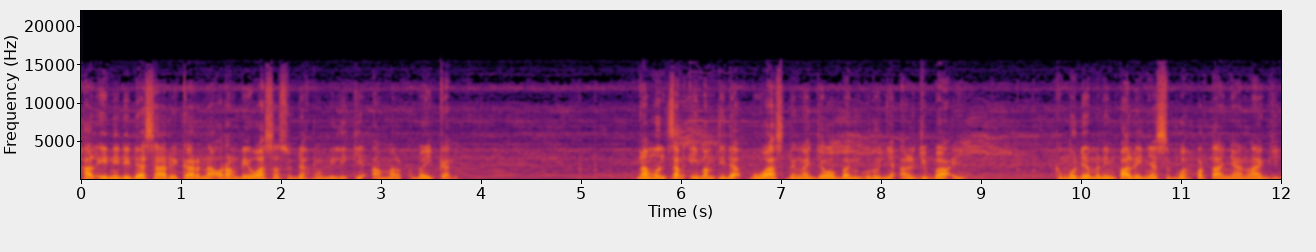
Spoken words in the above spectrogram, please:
Hal ini didasari karena orang dewasa sudah memiliki amal kebaikan. Namun sang imam tidak puas dengan jawaban gurunya Al-Jubai. Kemudian menimpalinya sebuah pertanyaan lagi.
